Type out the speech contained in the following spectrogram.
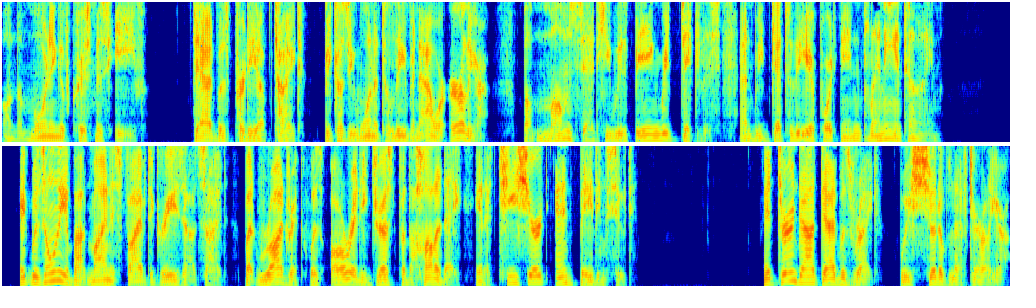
on the morning of Christmas Eve. Dad was pretty uptight because he wanted to leave an hour earlier, but Mum said he was being ridiculous and we'd get to the airport in plenty of time. It was only about minus five degrees outside, but Roderick was already dressed for the holiday in a t shirt and bathing suit. It turned out Dad was right. We should have left earlier.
